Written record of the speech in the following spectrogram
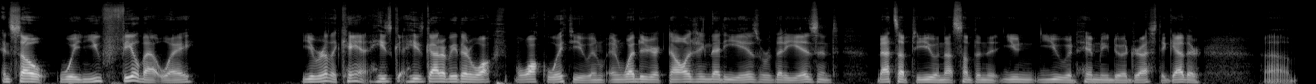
And so when you feel that way, you really can't. He's got, he's got to be there to walk walk with you, and, and whether you're acknowledging that he is or that he isn't, that's up to you, and that's something that you you and him need to address together. Um,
